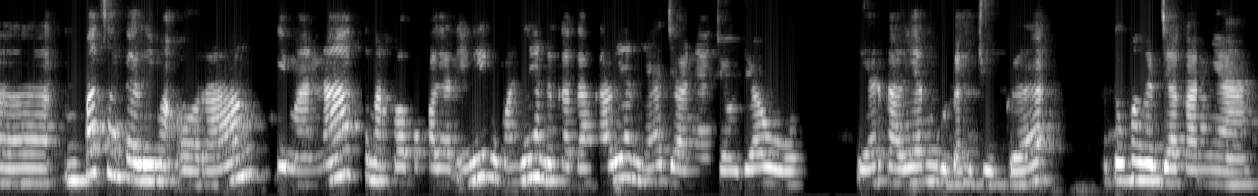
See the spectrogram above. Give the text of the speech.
4 eh, sampai 5 orang di mana teman kelompok kalian ini rumahnya yang dekat dengan kalian ya, jangan jauh-jauh. Biar kalian mudah juga untuk mengerjakannya.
